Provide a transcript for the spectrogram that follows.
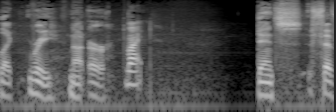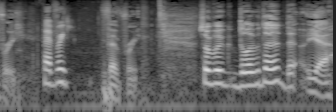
like re, not er. Right. Dance Fevry. Every February. So we, the, the, the, yeah,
